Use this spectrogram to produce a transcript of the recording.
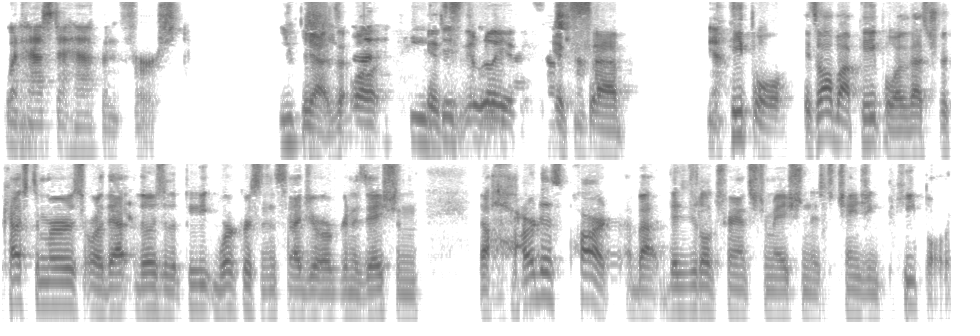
what has to happen first you yeah well it's it really it's uh, yeah. people it's all about people whether that's your customers or that yeah. those are the workers inside your organization the hardest part about digital transformation is changing people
